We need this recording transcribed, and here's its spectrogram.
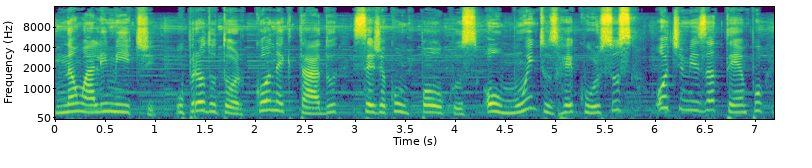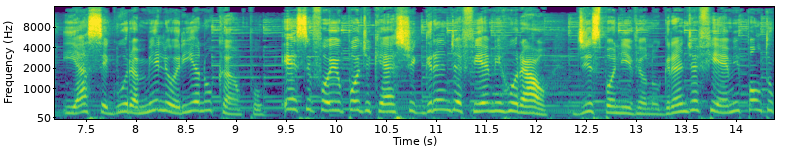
Não há limite. O produtor conectado, seja com poucos ou muitos recursos, otimiza tempo e assegura melhoria no campo. Esse foi o podcast Grande FM Rural, disponível no grandefm.com.br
